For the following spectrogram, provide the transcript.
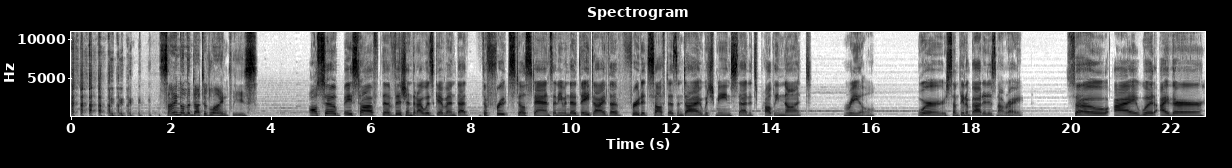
Signed on the dotted line, please. also, based off the vision that I was given, that the fruit still stands, and even though they die, the fruit itself doesn't die, which means that it's probably not real or something about it is not right. So, I would either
